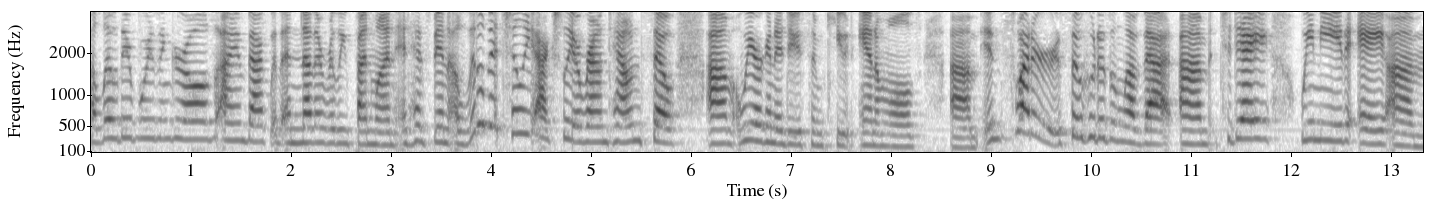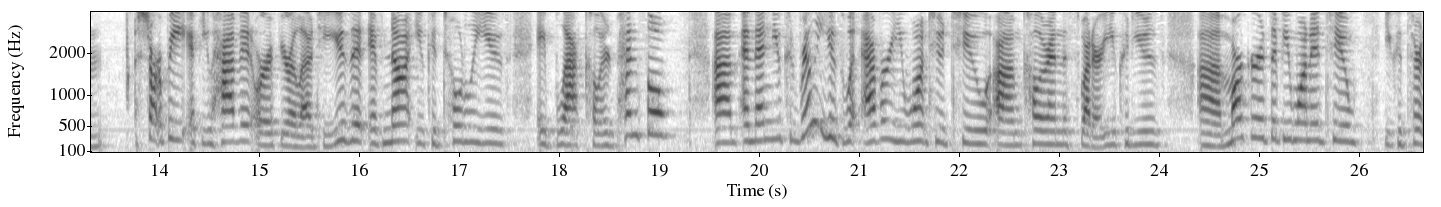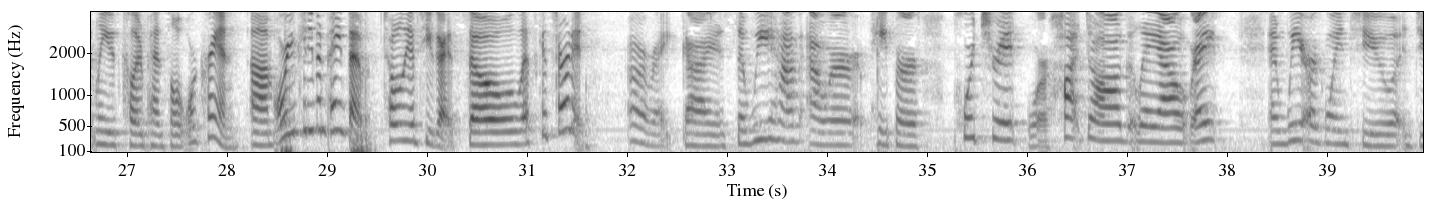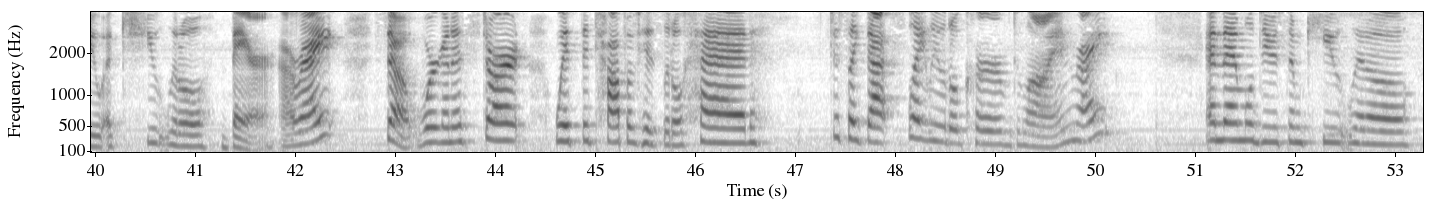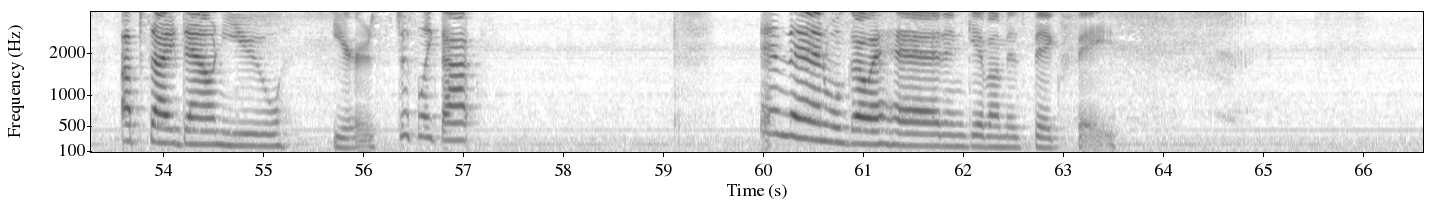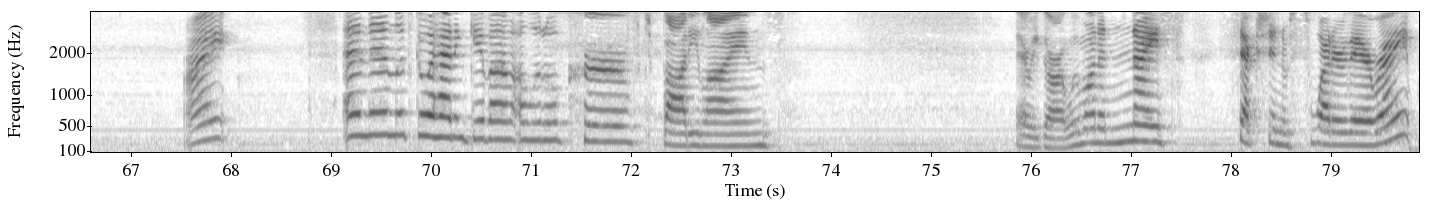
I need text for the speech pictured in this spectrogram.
Hello there, boys and girls. I am back with another really fun one. It has been a little bit chilly actually around town, so um, we are gonna do some cute animals um, in sweaters. So who doesn't love that? Um, today, we need a um, Sharpie if you have it or if you're allowed to use it. If not, you could totally use a black colored pencil. Um, and then you could really use whatever you want to to um, color in the sweater. You could use uh, markers if you wanted to. You could certainly use colored pencil or crayon. Um, or you could even paint them. Totally up to you guys. So let's get started. All right, guys. So we have our paper portrait or hot dog layout, right? And we are going to do a cute little bear, all right? So we're gonna start with the top of his little head, just like that slightly little curved line, right? And then we'll do some cute little upside down U ears, just like that. And then we'll go ahead and give him his big face. Right? And then let's go ahead and give him a little curved body lines. There we go. We want a nice section of sweater there, right?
